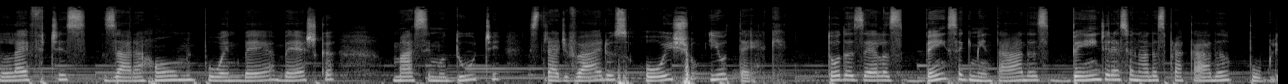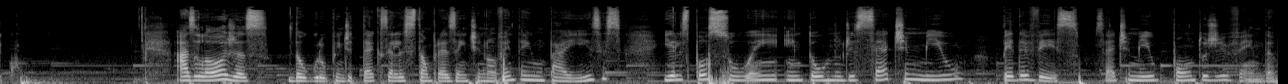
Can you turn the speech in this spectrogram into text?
Lefties, Zara Home, Pull&Bear, Bershka, Massimo Dutti, Stradivarius, Oixo e Uterk. Todas elas bem segmentadas, bem direcionadas para cada público. As lojas do grupo Inditex elas estão presentes em 91 países e eles possuem em torno de 7 mil PDVs, 7 mil pontos de venda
